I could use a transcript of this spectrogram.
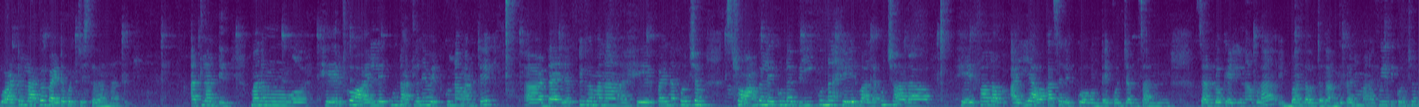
వాటర్ లాగా బయటకు వచ్చేస్తుంది అన్నట్టు. అట్లాంటిది. మనము హెయిర్కు ఆయిల్ లేకుండా అట్లనే పెట్టుకున్నామంటే డైరెక్ట్గా మన హెయిర్ పైన కొంచెం స్ట్రాంగ్గా లేకుండా వీక్ ఉన్న హెయిర్ వాళ్ళకు చాలా హెయిర్ ఫాల్ అయ్యే అవకాశాలు ఎక్కువ ఉంటాయి. కొంచెం సన్ సన్లోకి వెళ్ళినా కూడా ఇబ్బంది అవుతుంది. అందుకని మనకు ఇది కొంచెం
